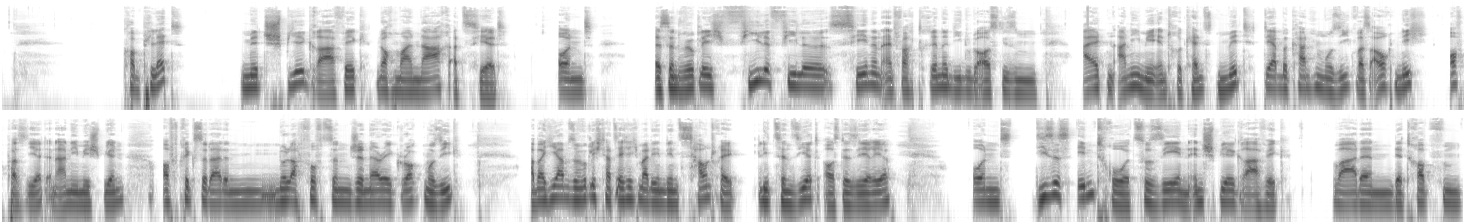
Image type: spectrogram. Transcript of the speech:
komplett mit Spielgrafik nochmal nacherzählt. Und es sind wirklich viele, viele Szenen einfach drinne, die du aus diesem alten Anime-Intro kennst, mit der bekannten Musik, was auch nicht oft passiert in Anime-Spielen. Oft kriegst du da den 0815 Generic Rock Musik. Aber hier haben sie wirklich tatsächlich mal den, den Soundtrack lizenziert aus der Serie. Und dieses Intro zu sehen in Spielgrafik war dann der Tropfen,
